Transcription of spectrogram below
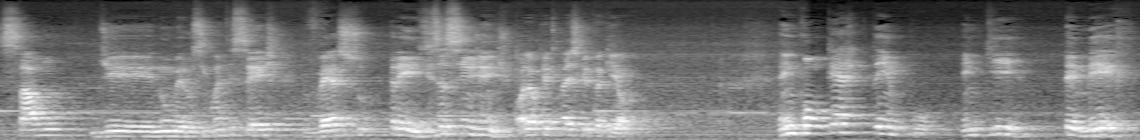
Salmo de número 56, verso 3. Diz assim, gente, olha o que está escrito aqui, ó. Em qualquer tempo em que temer,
